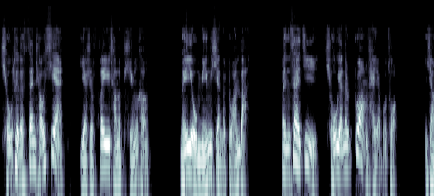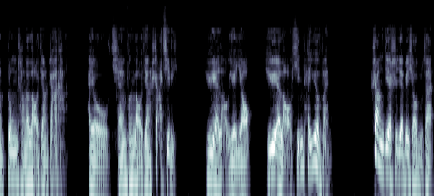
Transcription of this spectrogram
球队的三条线也是非常的平衡，没有明显的短板。本赛季球员的状态也不错。你像中场的老将扎卡，还有前锋老将沙奇里，越老越妖，越老心态越稳。上届世界杯小组赛，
